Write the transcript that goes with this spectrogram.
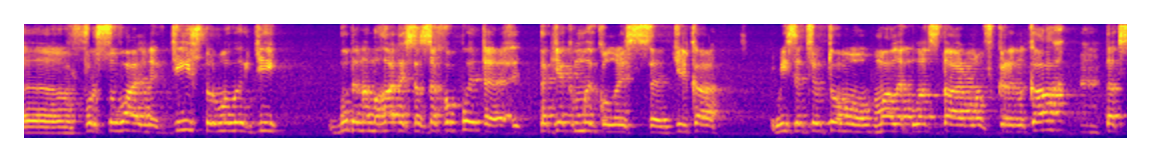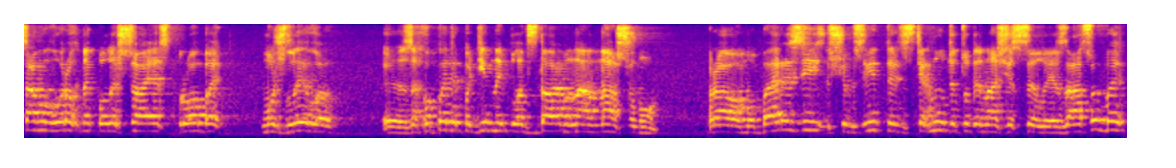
е, форсувальних дій, штурмових дій, буде намагатися захопити, так як ми колись е, кілька місяців тому мали плацдарм в кринках. Так само ворог не полишає спроби, можливо, е, захопити подібний плацдарм на нашому правому березі, щоб звідти стягнути туди наші сили і засоби,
